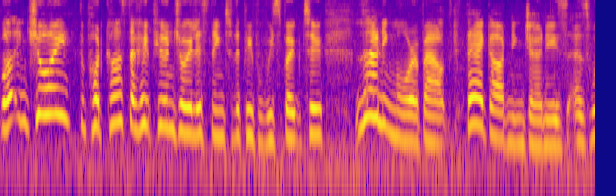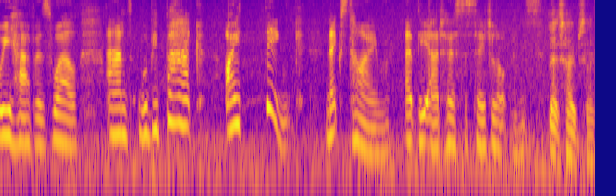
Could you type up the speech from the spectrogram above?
Well, enjoy the podcast. I hope you enjoy listening to the people we spoke to, learning more about their gardening journeys as we have as well. And we'll be back, I think, next time at the Adhurst Estate allotments. Let's hope so.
